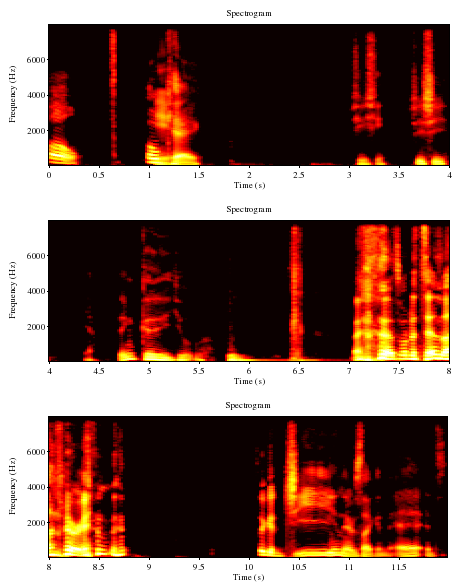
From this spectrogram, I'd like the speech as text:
oh, okay, Shishi. Shishi. Yeah. Think of you. That's what it says under it. it's like a G and there's like an E. It's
